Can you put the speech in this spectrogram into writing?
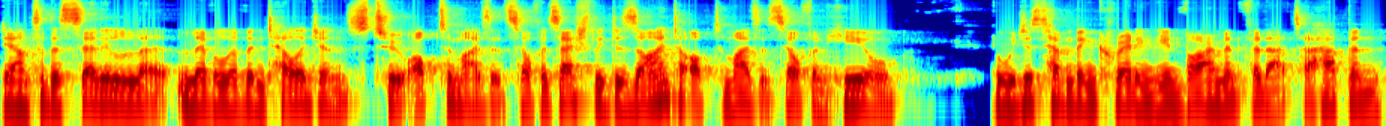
down to the cellular level of intelligence to optimize itself. It's actually designed to optimize itself and heal. But we just haven't been creating the environment for that to happen.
